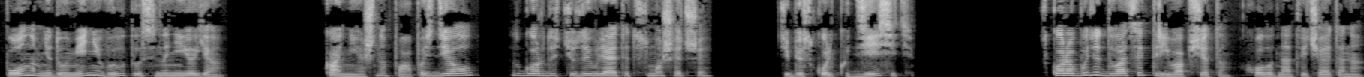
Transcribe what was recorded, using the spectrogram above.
В полном недоумении вылупился на нее я. Конечно, папа сделал, с гордостью заявляет эта сумасшедшая. Тебе сколько, десять? Скоро будет двадцать три, вообще-то, холодно отвечает она.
